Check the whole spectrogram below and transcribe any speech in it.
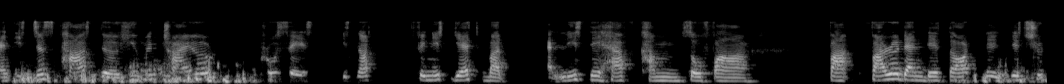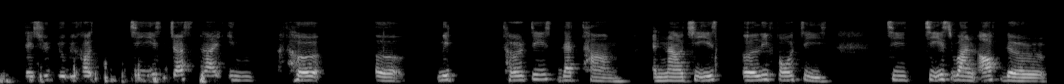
and it just passed the human trial process. It's not finished yet, but at least they have come so far far, farther than they thought they, they should they should do because she is just like in her uh, mid 30s that time and now she is early 40s she, she is one of the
